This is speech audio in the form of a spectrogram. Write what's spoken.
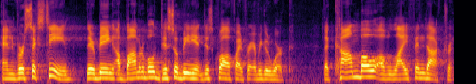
And verse 16, they're being abominable, disobedient, disqualified for every good work. The combo of life and doctrine.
